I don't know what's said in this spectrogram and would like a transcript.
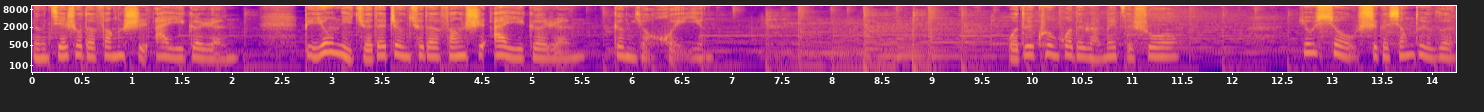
能接受的方式爱一个人，比用你觉得正确的方式爱一个人更有回应。我对困惑的软妹子说：“优秀是个相对论，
